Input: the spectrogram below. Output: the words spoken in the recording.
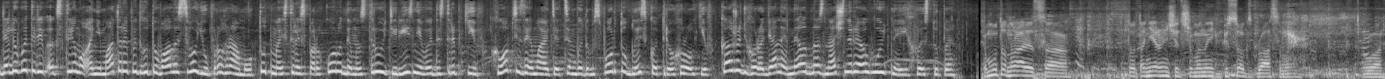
Для любителів екстриму аніматори підготували свою програму. Тут майстри з паркуру демонструють різні види стрибків. Хлопці займаються цим видом спорту близько трьох років. Кажуть, городяни неоднозначно реагують на їх виступи. Кому-то нравится, кто-то нервничает, что мы на них песок сбрасываем. Вот.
